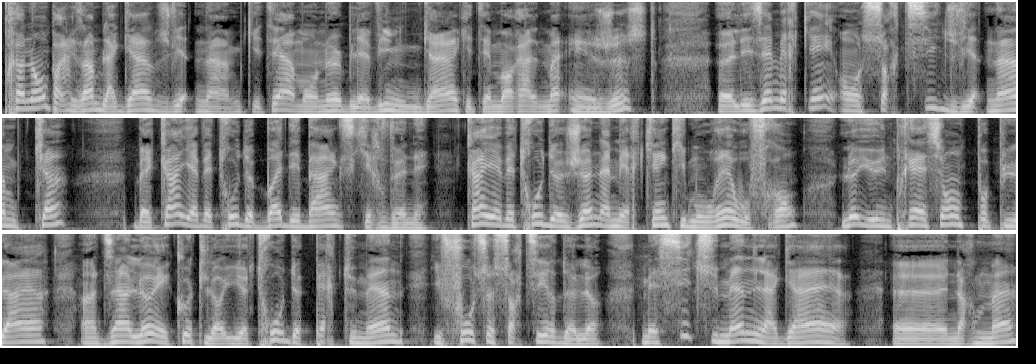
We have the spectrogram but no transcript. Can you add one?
prenons par exemple la guerre du Vietnam, qui était, à mon humble avis, une guerre qui était moralement injuste. Euh, les Américains ont sorti du Vietnam quand? Ben, quand il y avait trop de body bags qui revenaient, quand il y avait trop de jeunes Américains qui mouraient au front, là, il y a eu une pression populaire en disant, là, écoute, là, il y a trop de pertes humaines, il faut se sortir de là. Mais si tu mènes la guerre, euh, Normand,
